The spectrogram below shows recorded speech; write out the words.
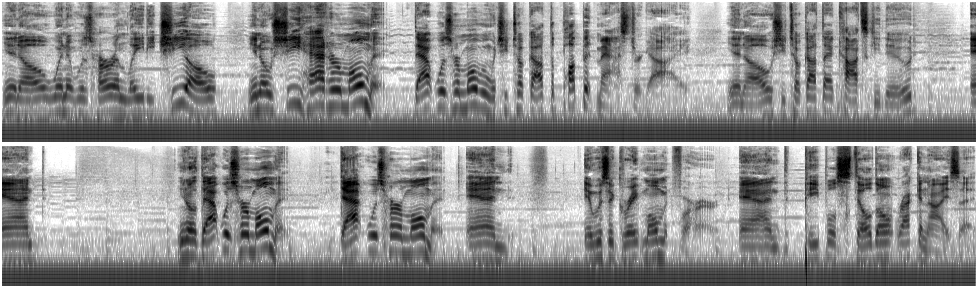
you know, when it was her and Lady Chiyo, you know, she had her moment. That was her moment when she took out the puppet master guy. You know, she took out that Katsuki dude. And you know, that was her moment. That was her moment. And it was a great moment for her. And people still don't recognize it.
